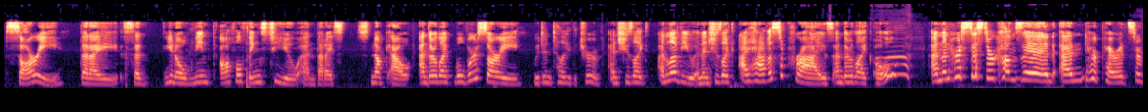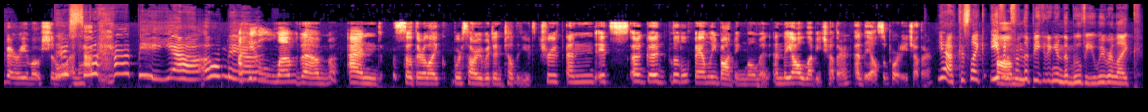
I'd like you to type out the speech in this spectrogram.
sorry that I said, you know, mean awful things to you and that I s- snuck out." And they're like, "Well, we're sorry. We didn't tell you the truth." And she's like, "I love you." And then she's like, "I have a surprise." And they're like, "Oh?" And then her sister comes in and her parents are very emotional They're and so happy. happy. Yeah. Oh man. I love them. And so they're like, we're sorry we didn't tell you the truth. And it's a good little family bonding moment. And they all love each other and they all support each other. Yeah, because like even Um, from the beginning of the movie, we were like,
